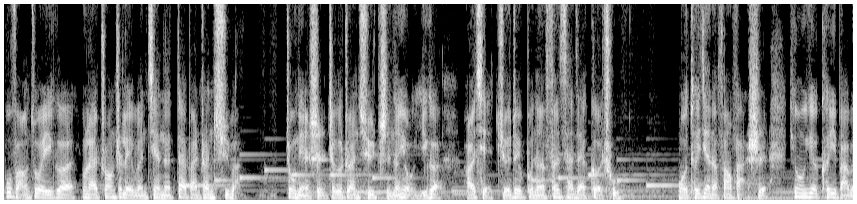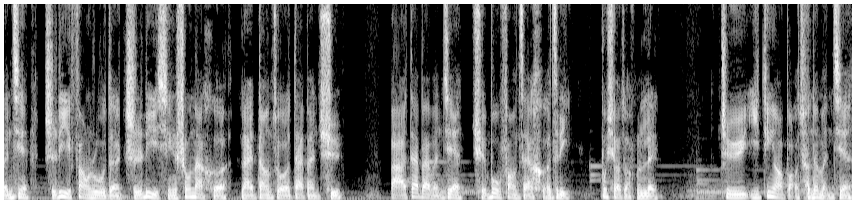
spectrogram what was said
不妨做一个用来装这类文件的代办专区吧。重点是这个专区只能有一个，而且绝对不能分散在各处。我推荐的方法是用一个可以把文件直立放入的直立型收纳盒来当做代办区，把代办文件全部放在盒子里，不需要做分类。至于一定要保存的文件，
